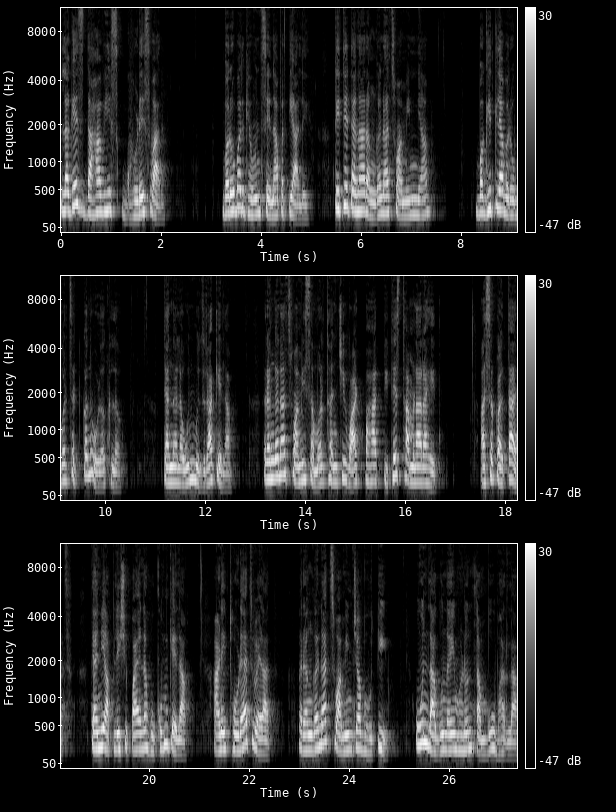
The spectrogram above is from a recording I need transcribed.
लगेच दहा वीस घोडेस्वार बरोबर घेऊन सेनापती आले. तिथे त्यांना रंगनाथ स्वामींना बघितल्याबरोबर चटकन ओळखलं. त्यांना लावून मुजरा केला. रंगनाथ स्वामी समर्थांची वाट पाहत तिथेच थांबणार आहेत. असं कळताच त्यांनी आपले शिपायांना हुकूम केला आणि थोड्याच वेळात रंगनाथ स्वामींच्या भोवती ऊन लागू नये म्हणून तंबू उभारला.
